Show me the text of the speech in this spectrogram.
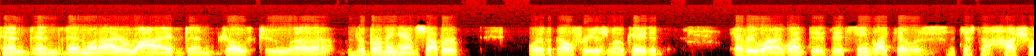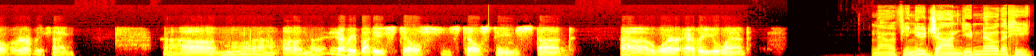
And and then when I arrived and drove to uh, the Birmingham suburb where the Belfry is located, everywhere I went, it, it seemed like there was just a hush over everything. Um, uh, everybody still still seems stunned uh, wherever you went. Now, if you knew John, you'd know that he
